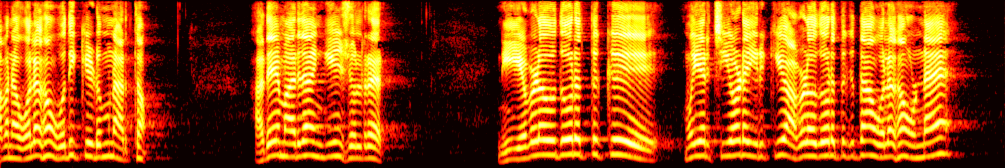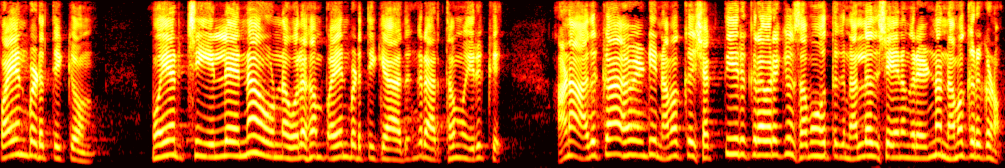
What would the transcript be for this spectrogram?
அவனை உலகம் ஒதுக்கிடும்னு அர்த்தம். அதே மாதிரி தான் இங்கேயும் சொல்கிறார் நீ எவ்வளவு தூரத்துக்கு முயற்சியோடு இருக்கியோ அவ்வளோ தூரத்துக்கு தான் உலகம் உன்னை பயன்படுத்திக்கும். முயற்சி இல்லைன்னா உன்னை உலகம் பயன்படுத்திக்காதுங்கிற அர்த்தமும் இருக்குது ஆனால் அதுக்காக வேண்டி நமக்கு சக்தி இருக்கிற வரைக்கும் சமூகத்துக்கு நல்லது செய்யணுங்கிற எண்ணம் நமக்கு இருக்கணும்.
